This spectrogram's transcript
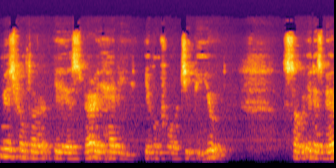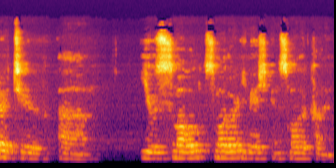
image filter is very heavy even for GPU. So it is better to uh, use small, smaller image and smaller kernel.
